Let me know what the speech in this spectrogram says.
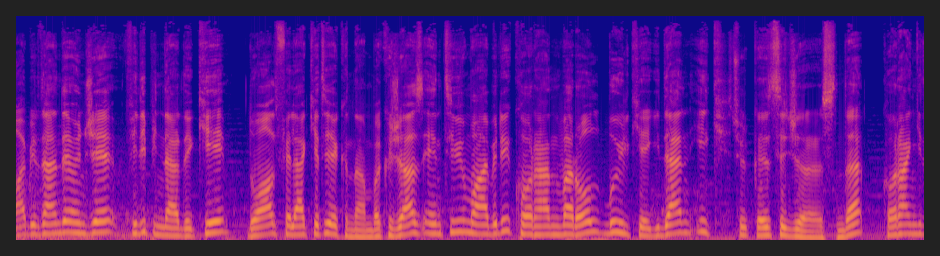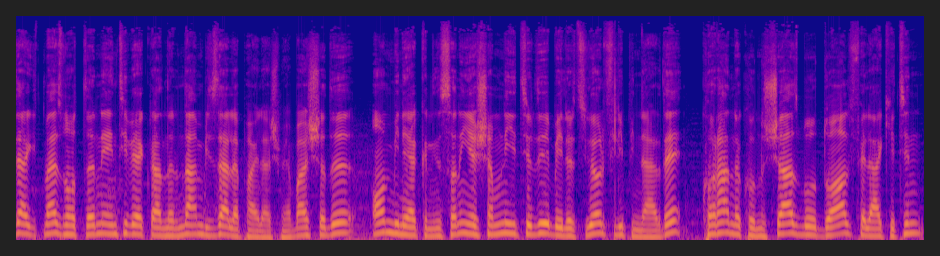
Muhabirden de önce Filipinler'deki doğal felakete yakından bakacağız. NTV muhabiri Korhan Varol bu ülkeye giden ilk Türk gazeteciler arasında. Korhan gider gitmez notlarını NTV ekranlarından bizlerle paylaşmaya başladı. 10 bine yakın insanın yaşamını yitirdiği belirtiliyor Filipinler'de. Korhan'la konuşacağız bu doğal felaketin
